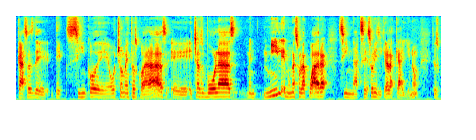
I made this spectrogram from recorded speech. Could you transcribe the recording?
casas de 5, de 8 metros cuadradas, eh, hechas bolas, mil en una sola cuadra, sin acceso ni siquiera a la calle, ¿no? Entonces,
